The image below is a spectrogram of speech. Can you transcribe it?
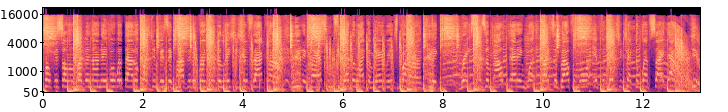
focus on loving our neighbor without a question. Visit positiveracialrelationships.com. Leading classrooms together like a marriage bond. Kick racism out, that ain't what life's about. For more information, check the website out. Yeah.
